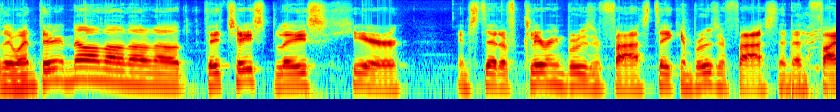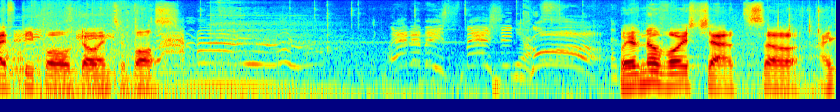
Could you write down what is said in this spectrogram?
Well, they went there? No, no, no, no. They chased Blaze here instead of clearing Bruiser fast, taking Bruiser fast, and then five people go into boss. Yes. We have no voice chat, so I,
